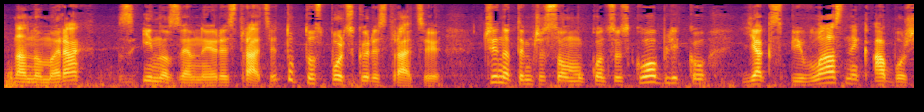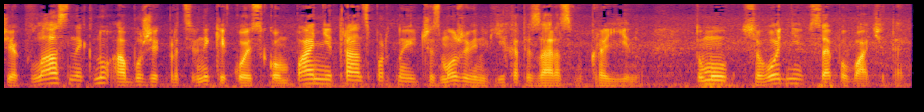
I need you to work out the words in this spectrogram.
на номерах з іноземної реєстрації, тобто з польською реєстрацією, чи на тимчасовому консульському обліку, як співвласник, або ж як власник, ну або ж як працівник якоїсь компанії транспортної, чи зможе він в'їхати зараз в Україну. Тому сьогодні все побачите.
